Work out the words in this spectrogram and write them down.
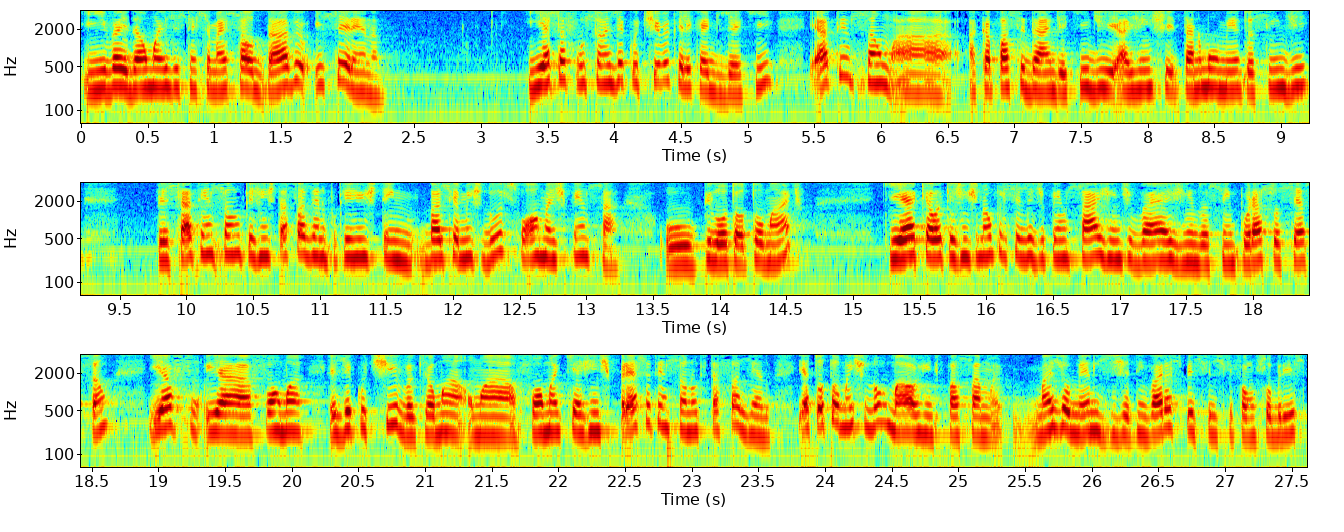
e vai dar uma existência mais saudável e serena. E essa função executiva que ele quer dizer aqui é a atenção, a, a capacidade aqui de a gente estar tá no momento assim de prestar atenção no que a gente está fazendo, porque a gente tem basicamente duas formas de pensar: o piloto automático que é aquela que a gente não precisa de pensar, a gente vai agindo assim por associação, e a, e a forma executiva, que é uma, uma forma que a gente presta atenção no que está fazendo. E é totalmente normal a gente passar mais ou menos, já tem várias pesquisas que falam sobre isso,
